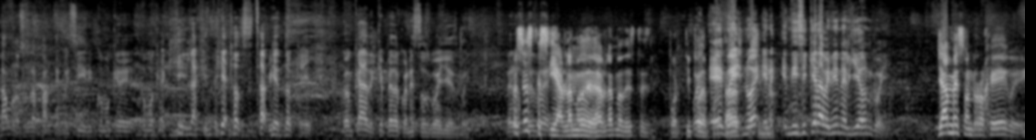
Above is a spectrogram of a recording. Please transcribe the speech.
Vámonos a otra parte, güey. Sí, como que, como que aquí la gente ya nos está viendo que con cara de qué pedo con estos güeyes, güey. Pero, Pues es que güey, sí, hablando de, hablando de este por tipo güey, de eh, portadas. güey, no, pues, eh, no. ni siquiera venía en el guion, güey. Ya me sonrojé, güey.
